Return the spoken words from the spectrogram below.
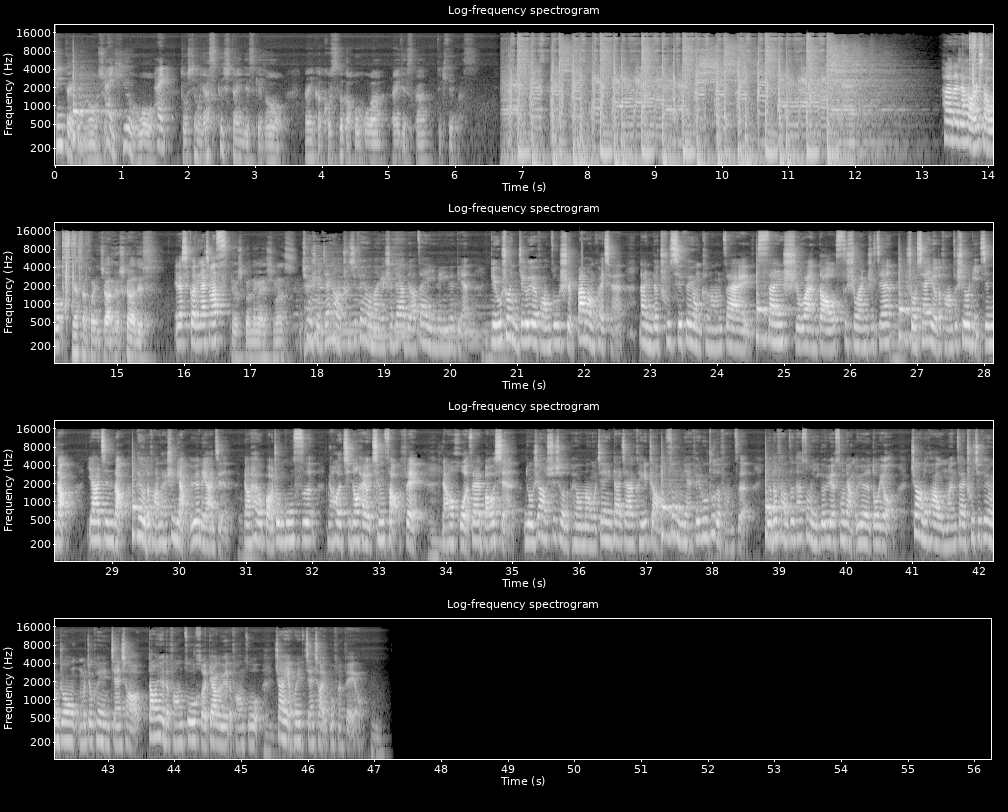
賃貸での初期費用をはい。どうしても安くしたいんですけど、何かコツとか方法はないですか？って来ています。Hello，大家好，我是小吴，皆さんこんにちは、吉川です。よろしくお願いします。よろしくお願いします。确实，减少初期费用呢，也是大家比较在意的一个点。比如说，你这个月房租是八万块钱，那你的初期费用可能在三十万到四十万之间。首先，有的房子是有礼金的、押金的，还有的房子还是两个月的押金，然后还有保证公司，然后其中还有清扫费，然后火灾保险。有这样需求的朋友们，我建议大家可以找送免费入住的房子，有的房子它送一个月、送两个月的都有。这样的话，我们在初期费用中，我们就可以减少当月的房租和第二个月的房租，这样也会减少一部分费用。嗯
